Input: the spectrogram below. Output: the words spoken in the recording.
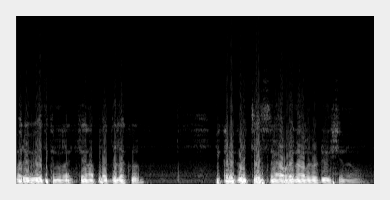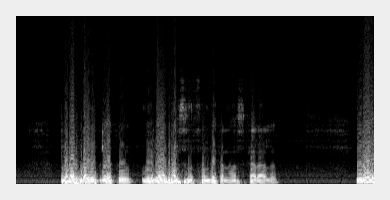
మరి వేదికను రక్షణ పెద్దలకు ఇక్కడికి వచ్చేసిన యాభై నాలుగో డివిజన్ పుర ప్రముఖులకు మీడియా పర్సన్స్ అందరికీ నమస్కారాలు. ఈరోజు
